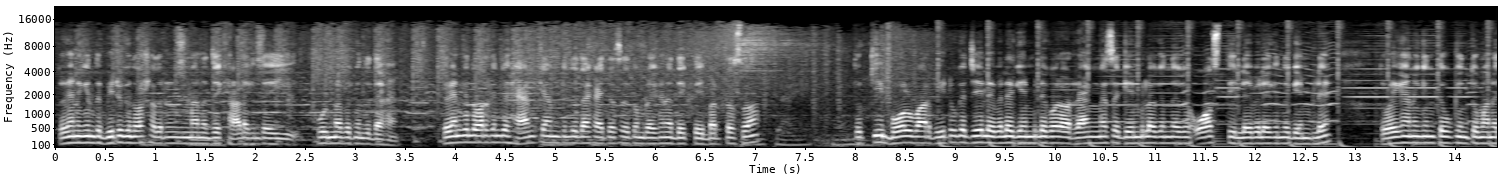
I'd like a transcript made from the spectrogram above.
তো এখানে কিন্তু বিটু কিন্তু অসাধারণ মানে যে খেলাটা কিন্তু এই ফুল ম্যাপে কিন্তু দেখায়। তো এখানে কিন্তু ওরা কিন্তু হ্যান্ড ক্যাম কিন্তু দেখাইতেছে, তোমরা এখানে দেখতেই পারতেছো। তো কি বলব আর ভিটুকে যে লেভেলে গেম প্লে করে র্যাঙ্ক ম্যাচে গেম প্লে কিন্তু অস্থির লেভেলে কিন্তু গেম প্লে তো এখানে কিন্তু কিন্তু মানে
